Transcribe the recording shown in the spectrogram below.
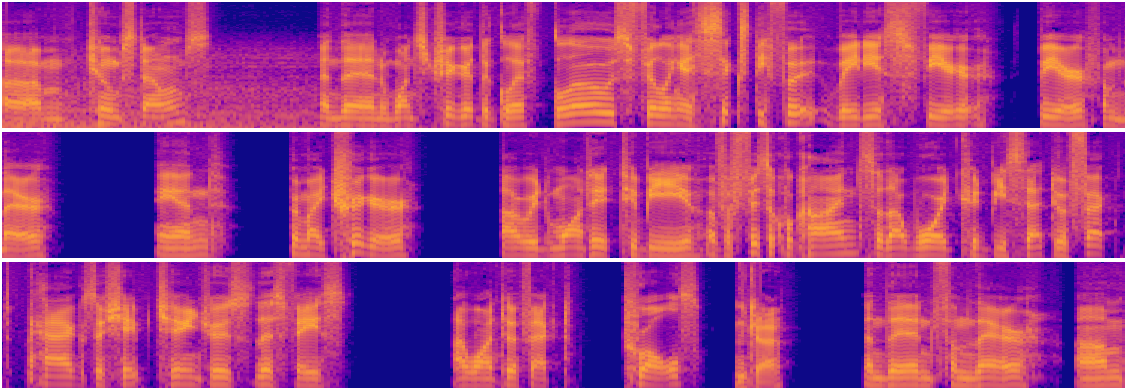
um, tombstones, and then once triggered, the glyph glows, filling a 60 foot radius sphere sphere from there. And for my trigger, I would want it to be of a physical kind, so that ward could be set to affect hags or shape changers. This face, I want to affect trolls. Okay. And then from there, um,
